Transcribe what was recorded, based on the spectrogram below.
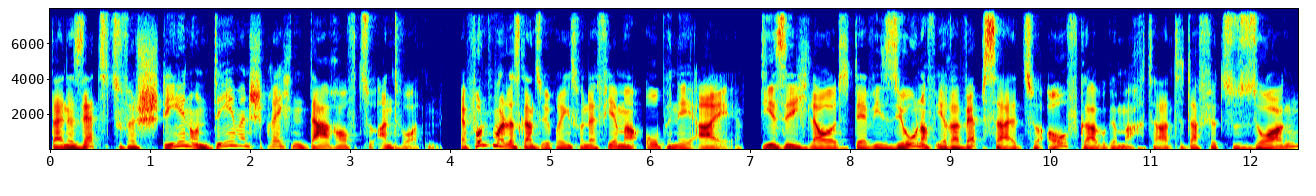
deine Sätze zu verstehen und dementsprechend darauf zu antworten. Erfunden wurde das Ganze übrigens von der Firma OpenAI, die es sich laut der Vision auf ihrer Website zur Aufgabe gemacht hat, dafür zu sorgen,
